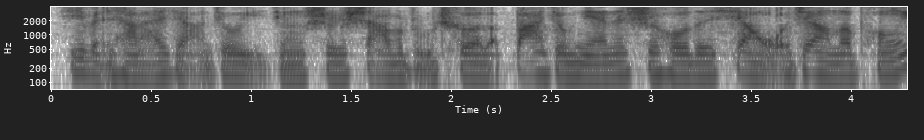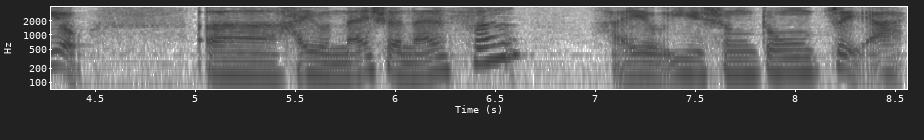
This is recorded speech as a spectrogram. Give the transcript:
基本上来讲就已经是刹不住车了。八九年的时候的《像我这样的朋友》，呃，还有《难舍难分》，还有一生中最爱。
